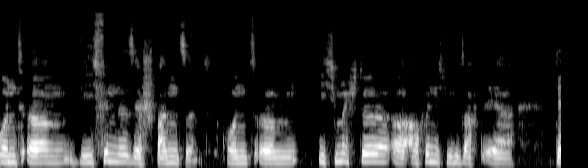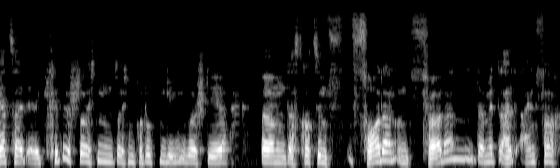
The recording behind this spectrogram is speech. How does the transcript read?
und ähm, die ich finde sehr spannend sind. Und ähm, ich möchte, äh, auch wenn ich, wie gesagt, eher derzeit eher kritisch solchen, solchen Produkten gegenüberstehe, ähm, das trotzdem fordern und fördern, damit halt einfach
